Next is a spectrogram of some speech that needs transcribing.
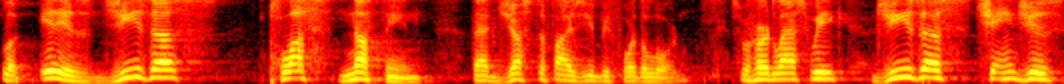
Look, it is Jesus plus nothing that justifies you before the Lord. So we heard last week, Jesus changes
